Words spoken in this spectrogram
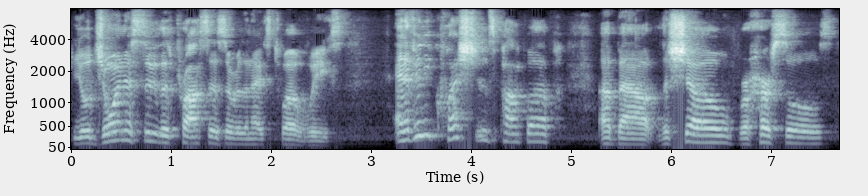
you'll join us through this process over the next 12 weeks. And if any questions pop up about the show, rehearsals,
